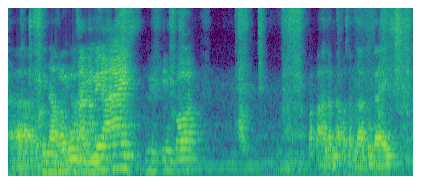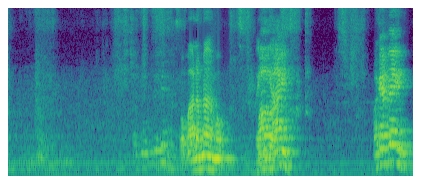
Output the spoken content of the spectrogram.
Ah, gabi na. Mabusan kami guys. Listing ko. Papaalam na ako sa vlog ko guys. O paalam na mo. Guys. Mang Kepeng.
